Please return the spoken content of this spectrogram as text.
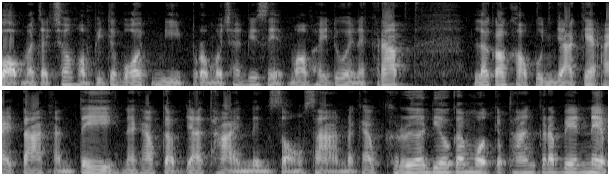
บอกมาจากช่องของ Peter b o s มีโปรโมชั่นพิเศษมอบให้ด้วยนะครับ แล้วก็ขอบคุณยาแก้ไอตาขันตีนะครับกับยาถ่าย 1 2 3 นะครับ เครือเดียวกันหมดกับทางกระเบนเน็บ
